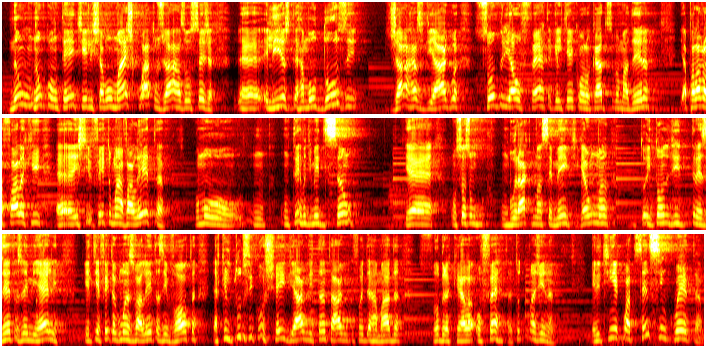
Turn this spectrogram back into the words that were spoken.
Não, não contente, ele chamou mais quatro jarras, ou seja, é, Elias derramou doze jarras de água sobre a oferta que ele tinha colocado sobre a madeira. E a palavra fala que é feito uma valeta como um, um, termo de medição, que é como se fosse um, um buraco de uma semente, que é uma, em torno de 300 ml. Ele tinha feito algumas valetas em volta, e aquilo tudo ficou cheio de água, de tanta água que foi derramada sobre aquela oferta. Então, imagina, ele tinha 450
